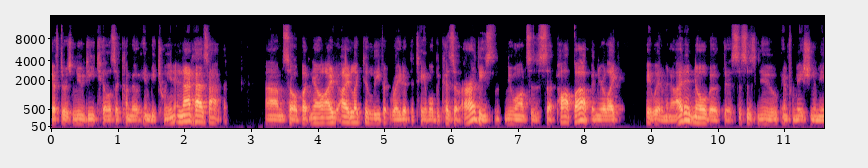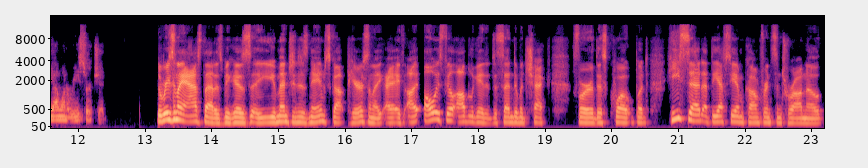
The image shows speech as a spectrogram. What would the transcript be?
if there's new details that come out in between. And that has happened. Um, so, but no, I, I like to leave it right at the table because there are these nuances that pop up and you're like, hey, wait a minute, I didn't know about this. This is new information to me. I want to research it. The reason I asked that is because uh, you mentioned his name, Scott Pearce, and I, I, I always feel obligated to send him a check for this quote. But he said at the FCM conference in Toronto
